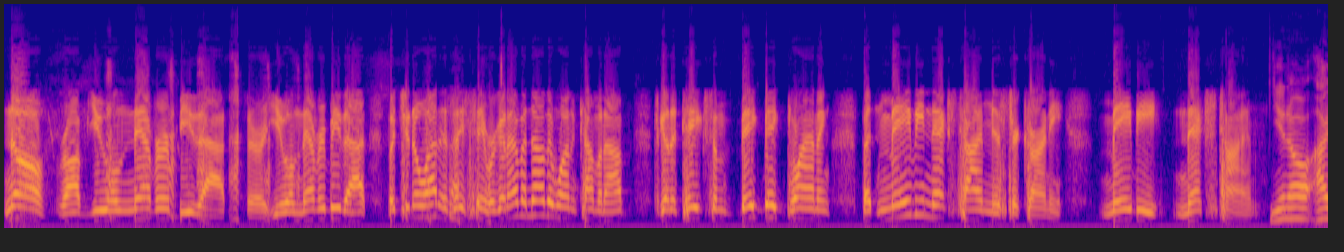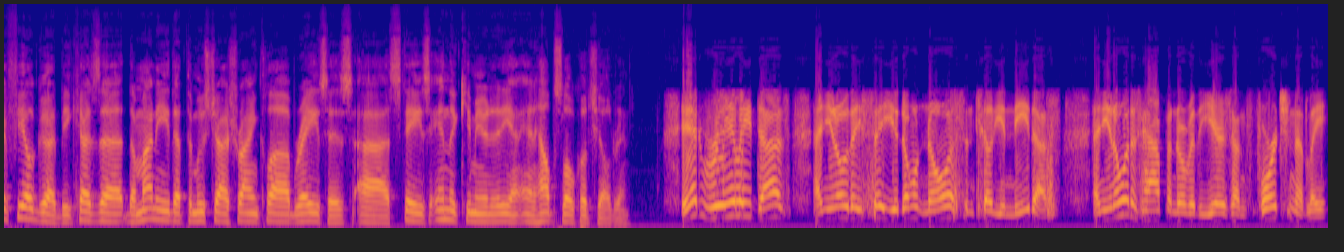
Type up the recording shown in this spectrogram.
No, Rob, you will never be that, sir. You will never be that. But you know what? As I say, we're going to have another one coming up. It's going to take some big, big planning. But maybe next time, Mr. Carney, maybe next time. You know, I feel good because uh, the money that the Moose Jaw Shrine Club raises uh, stays in the community and, and helps local children. It really does. And you know, they say you don't know us until you need us. And you know what has happened over the years, unfortunately,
